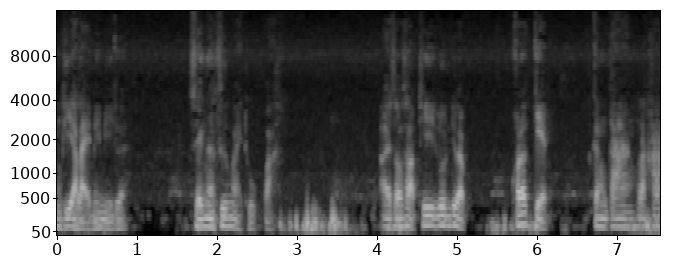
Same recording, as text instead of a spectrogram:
บางทีอะไรไม่มีด้วย เสียเงินซื้อใหม่ถูกกว่า โทรศัพท์ที่รุ่นที่แบบคอลเกตกลางๆ ราคา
